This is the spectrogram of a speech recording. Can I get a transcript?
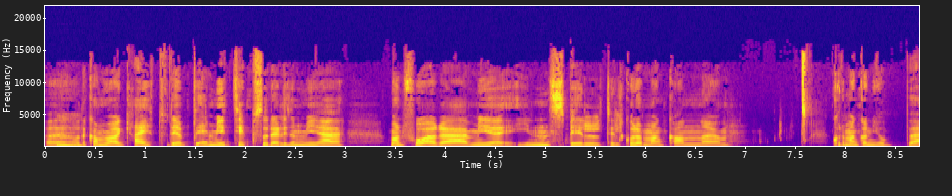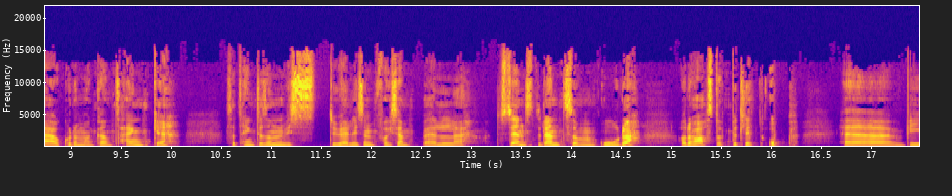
mm. og det kan være greit, for det, er mye tips, og det er liksom mye man får mye innspill til hvordan man kan hvordan man kan jobbe, og hvordan man kan tenke. Så jeg tenkte sånn, hvis du er liksom for eksempel Hvis du er en student som Oda, og det har stoppet litt opp Vi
